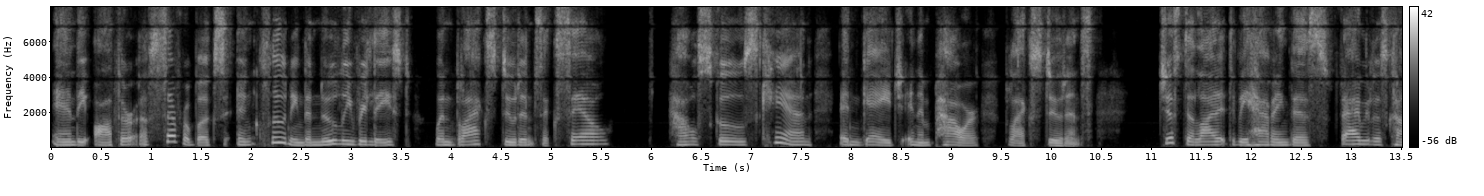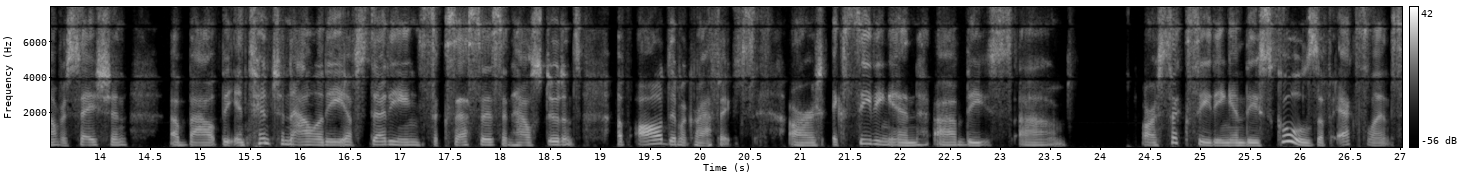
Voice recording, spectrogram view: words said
and the author of several books, including the newly released When Black Students Excel How Schools Can Engage and Empower Black Students. Just delighted to be having this fabulous conversation about the intentionality of studying successes and how students of all demographics are exceeding in um, these um, are succeeding in these schools of excellence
